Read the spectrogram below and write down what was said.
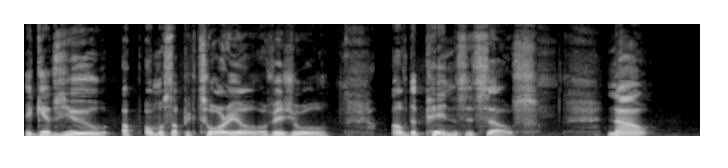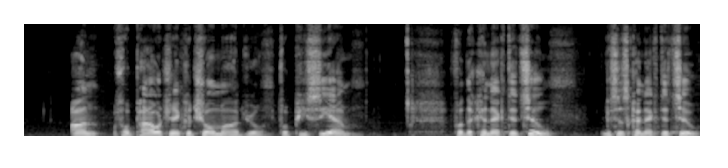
it gives you a, almost a pictorial or visual of the pins itself. Now, on for powertrain control module for PCM, for the connector 2, this is connector 2.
